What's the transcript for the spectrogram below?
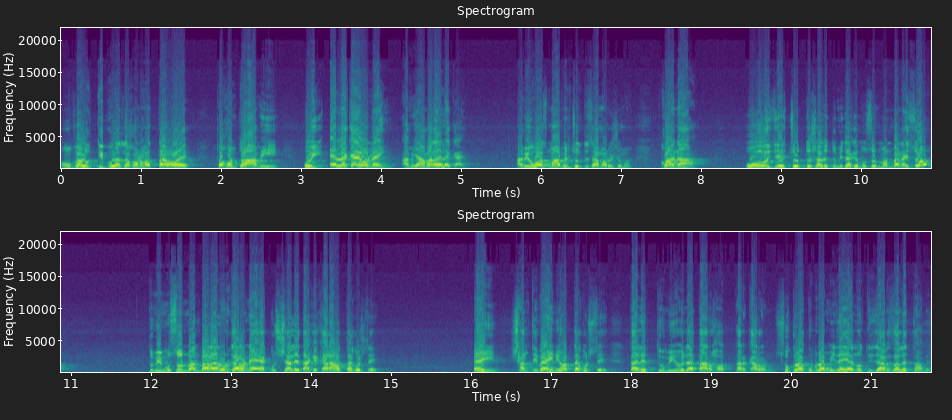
ওমর ফারুক ত্রিপুরা যখন হত্যা হয়, তখন তো আমি ওই এলাকায়ও নাই, আমি আমার এলাকায়। আমি ওয়াজ মাহফিল চলতেছে আমার ওই সময়। কয় না, ওই যে চোদ্দ সালে তুমি তাকে মুসলমান বানাইছো, তুমি মুসলমান বানানোর কারণে একুশ সালে তাকে কারা হত্যা করছে? এই শান্তি বাহিনী হত্যা করছে। তাহলে তুমি হইলা তার হত্যার কারণ। শুক্রা কুবরা মিলাইয়া নতি যার জালে তাবে।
